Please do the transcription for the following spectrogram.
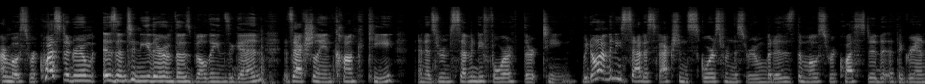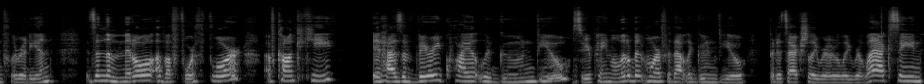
Our most requested room isn't in either of those buildings again. It's actually in Conch Key, and it's room 7413. We don't have any satisfaction scores from this room, but it is the most requested at the Grand Floridian. It's in the middle of a fourth floor of Conch Key, it has a very quiet lagoon view, so you're paying a little bit more for that lagoon view, but it's actually really relaxing.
